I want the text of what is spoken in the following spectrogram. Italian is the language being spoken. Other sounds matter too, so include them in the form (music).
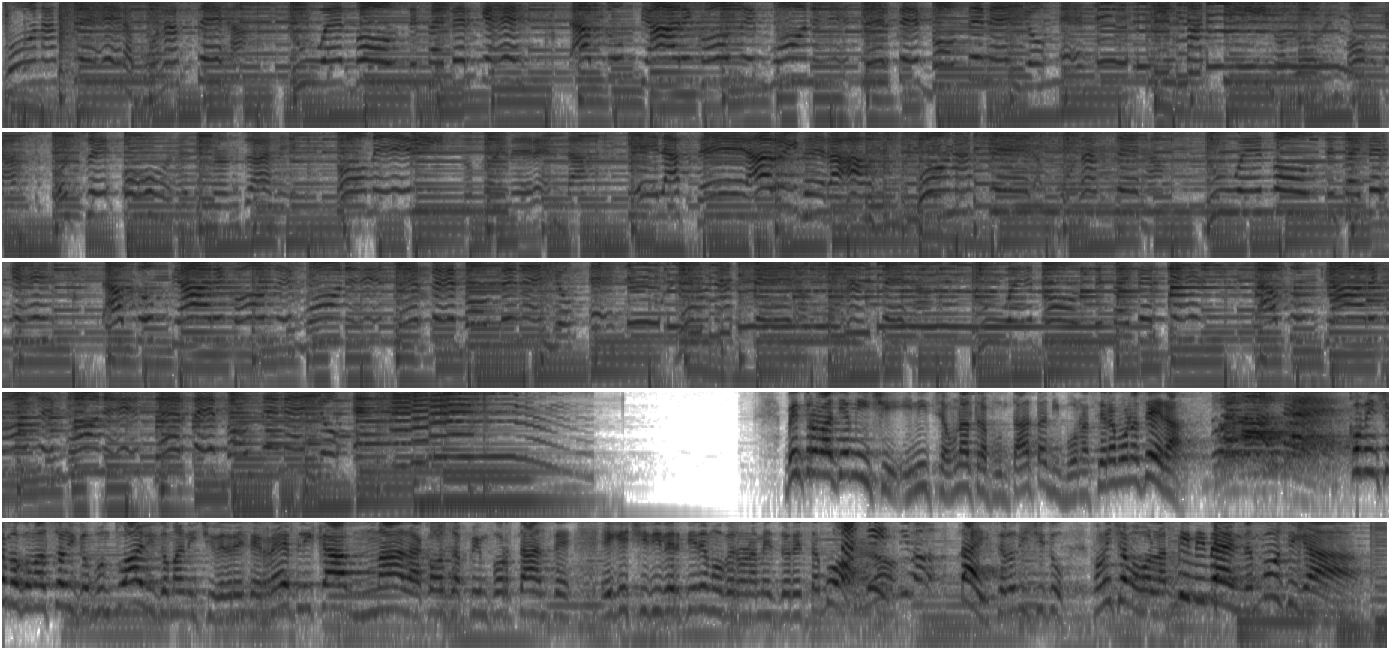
Buonasera, buonasera, due volte sai perché? Raddoppiare cose buone, Bentrovati amici, inizia un'altra puntata di Buonasera, buonasera. Due volte! Cominciamo come al solito puntuali, domani ci vedrete in replica, ma la cosa più importante è che ci divertiremo per una mezz'oretta buona. no? Tantissimo! Dai, se lo dici tu. Cominciamo con la BB Band, musica!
